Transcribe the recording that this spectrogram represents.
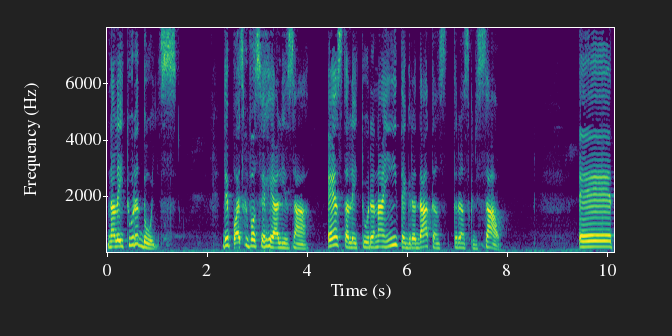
na leitura 2. Depois que você realizar esta leitura na íntegra da trans transcrição, é,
